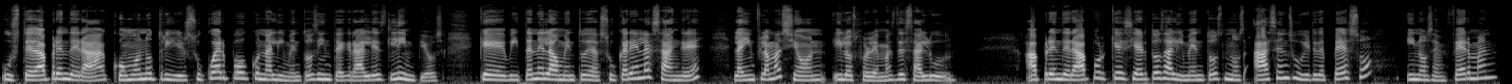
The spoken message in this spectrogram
usted aprenderá cómo nutrir su cuerpo con alimentos integrales limpios que evitan el aumento de azúcar en la sangre, la inflamación y los problemas de salud. Aprenderá por qué ciertos alimentos nos hacen subir de peso y nos enferman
